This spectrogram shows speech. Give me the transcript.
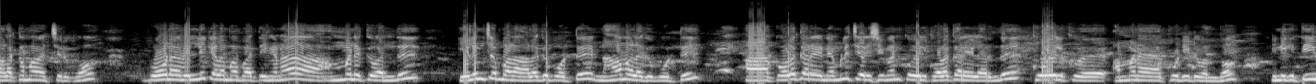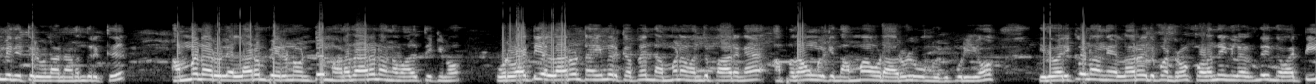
வழக்கமாக வச்சுருக்கோம். போன வெள்ளிக்கிழமை பார்த்தீங்கன்னா அம்மனுக்கு வந்து எலுமிச்சம்பழம் அழகு போட்டு நாம் அழகு போட்டு ஆஹ், கொளக்கரை நெம்லிச்சேரி சிவன் கோயில் கொலக்கரையிலேருந்து கோயிலுக்கு அம்மனை கூட்டிட்டு வந்தோம். இன்னைக்கு தீமிதி திருவிழா நடந்திருக்கு. அம்மன் அருள் எல்லாரும் பெறணும்ன்ட்டு மனதார நாங்கள் வாழ்த்திக்கணும். ஒரு வாட்டி எல்லாரும் டைம் இருக்கப்ப இந்த அம்மனை வந்து பாருங்க. அப்போதான் உங்களுக்கு இந்த அம்மாவோட அருள் உங்களுக்கு புரியும். இது வரைக்கும் நாங்கள் எல்லாரும் இது பண்ணுறோம் குழந்தைங்கள இருந்து இந்த வாட்டி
